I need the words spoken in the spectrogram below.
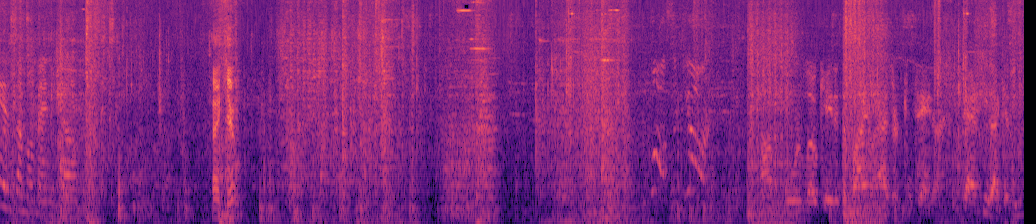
Here's a memento. Thank you. Wall secure! Op 4 located the biohazard container. 10 seconds.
